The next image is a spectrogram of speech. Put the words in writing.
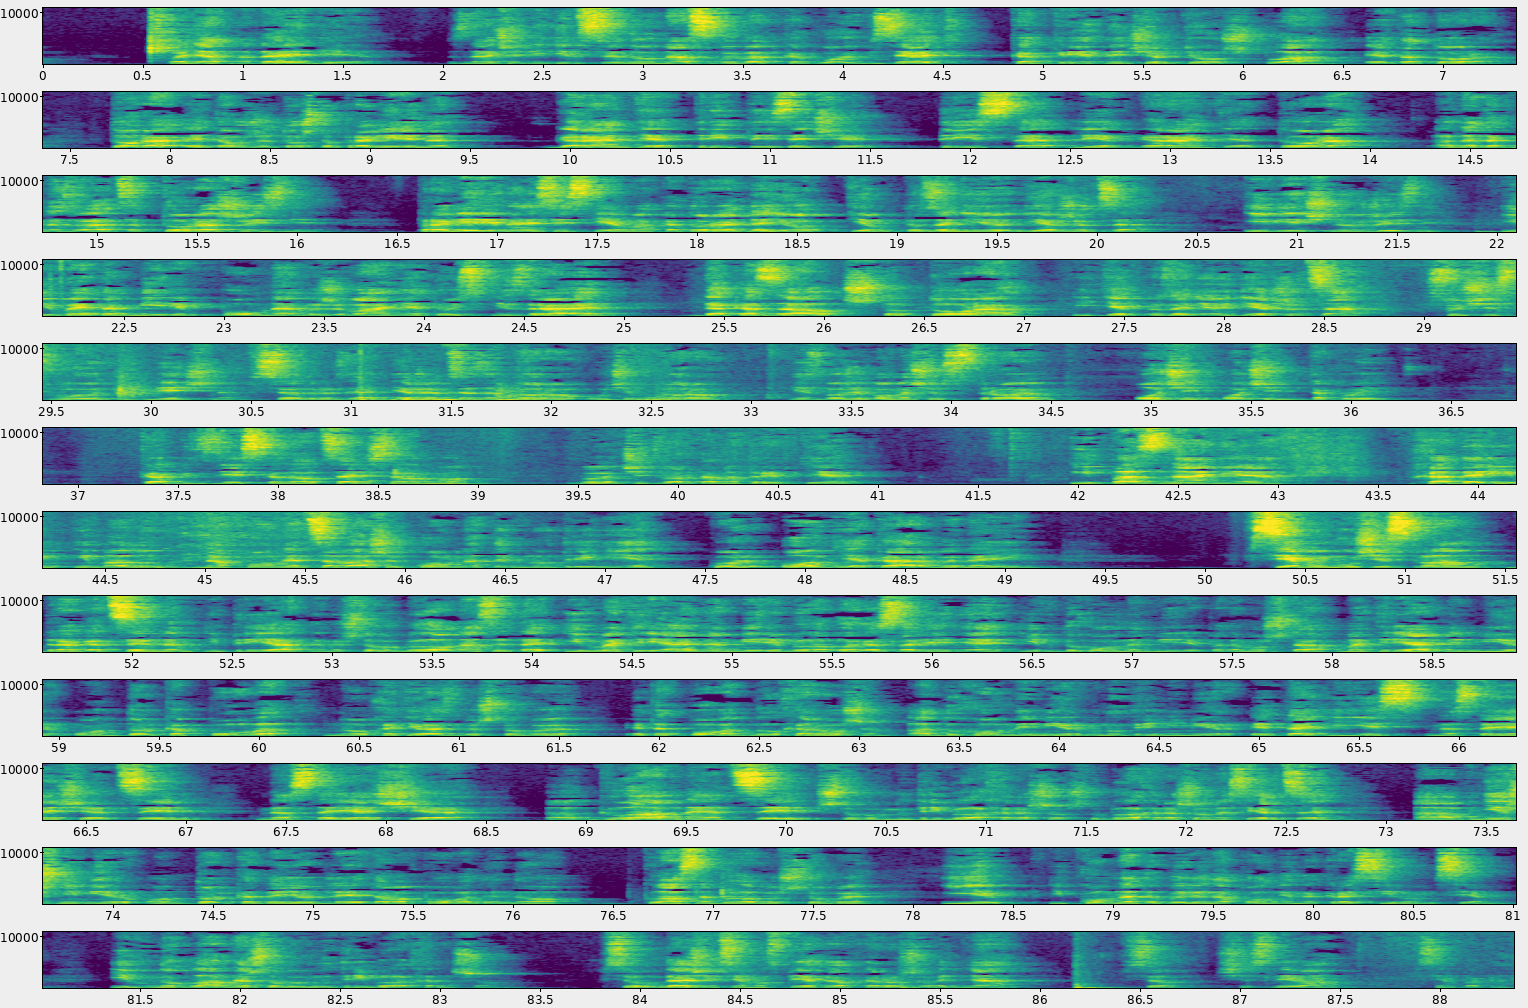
Понятно, да, идея? Значит, единственный у нас вывод какой? Взять конкретный чертеж, план. Это Тора. Тора это уже то, что проверено. Гарантия 3300 лет. Гарантия. Тора, она так называется, Тора жизни. Проверенная система, которая дает тем, кто за нее держится, и вечную жизнь, и в этом мире полное выживание. То есть Израиль доказал, что Тора и те, кто за нее держится, существуют вечно. Все, друзья, держимся за Тору, учим Тору и с Божьей помощью строим очень-очень такой, как здесь сказал царь Соломон в четвертом отрывке, и познание Хадарим и Малу. Наполнятся ваши комнаты внутренние, коль он якар наим всем имуществом драгоценным и приятным. И чтобы было у нас это и в материальном мире было благословение, и в духовном мире. Потому что материальный мир, он только повод, но хотелось бы, чтобы этот повод был хорошим. А духовный мир, внутренний мир, это и есть настоящая цель, настоящая а, главная цель, чтобы внутри было хорошо, чтобы было хорошо на сердце, а внешний мир, он только дает для этого поводы. Но классно было бы, чтобы и, и комнаты были наполнены красивым всем. И, но главное, чтобы внутри было хорошо. Все, удачи, всем успехов, хорошего дня. Все, счастливо, всем пока.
